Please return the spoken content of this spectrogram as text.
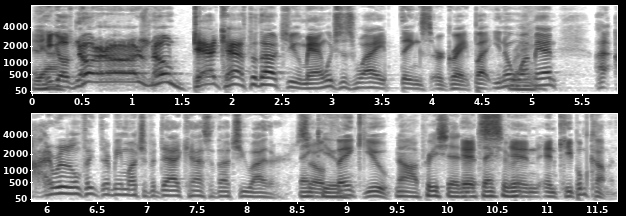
and he goes, no, no, no, there's no dad cast without you, man. Which is why things are great. But you know what, man, I, I really don't think there'd be much of a dad cast without you either. Thank so you. thank you. No, I appreciate it. It's, Thanks for and and keep them coming.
